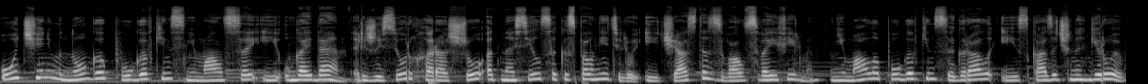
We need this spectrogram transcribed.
Очень много Пуговкин снимался и у Гайдая. Режиссер хорошо относился к исполнителю и часто звал в свои фильмы. Немало Пуговкин сыграл и сказочных героев.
